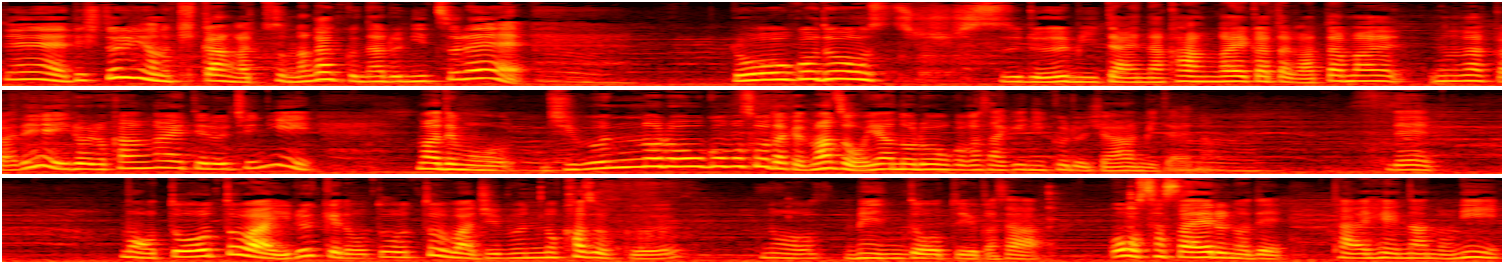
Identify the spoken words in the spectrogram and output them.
てで一人の期間がちょっと長くなるにつれ老後どうするみたいな考え方が頭の中でいろいろ考えてるうちにまあでも自分の老後もそうだけどまず親の老後が先に来るじゃんみたいな。で、まあ、弟はいるけど弟は自分の家族の面倒というかさを支えるので大変なのに、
